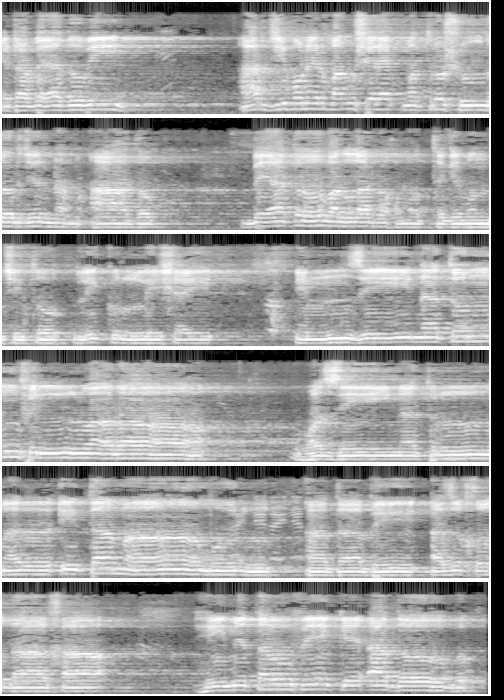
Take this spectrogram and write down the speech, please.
এটা বেয়াদবি। আর জীবনের মানুষের একমাত্র সৌন্দর্যের নাম আদব। বেয়াদব আল্লাহর রহমত থেকে বঞ্চিত। লিকুল্লি সেই ইনজিনাতুন ফিল আদব।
